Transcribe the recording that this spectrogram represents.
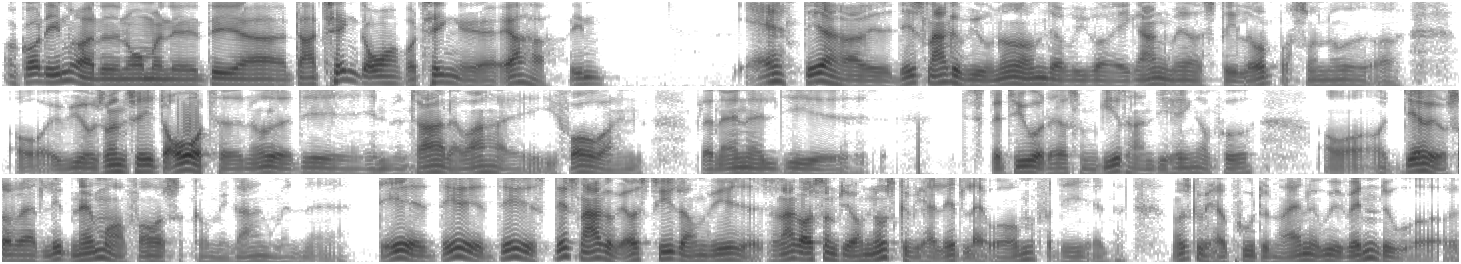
Og godt indrettet, når man, det er, der er tænkt over, hvor ting er her herinde. Ja, det, har, det snakkede vi jo noget om, da vi var i gang med at stille op og sådan noget. Og, og vi har jo sådan set overtaget noget af det inventar, der var her i forvejen. Blandt andet alle de øh, stativer der, som gitteren de hænger på. Og, og det har jo så været lidt nemmere for os at komme i gang, men øh, det, det, det, det snakker vi også tit om. Vi snakker også om det om, nu skal vi have lidt lavet om, fordi at, nu skal vi have puttet noget andet ud i vinduet, og øh,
